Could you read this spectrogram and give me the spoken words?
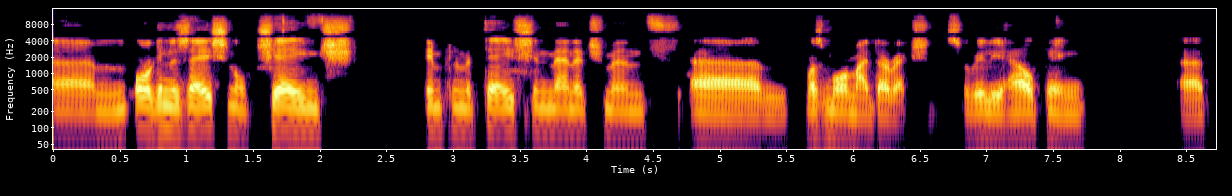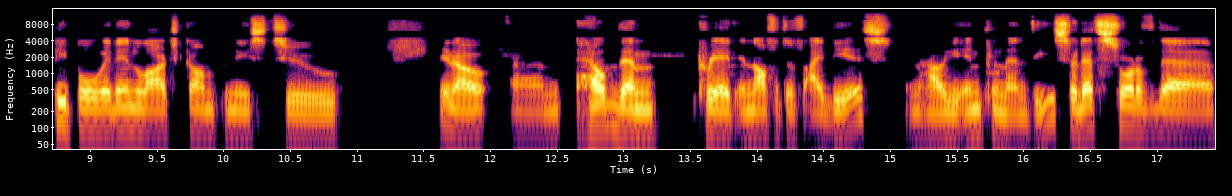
um, organizational change, implementation management um, was more my direction. So really helping uh, people within large companies to, you know, um, help them create innovative ideas and how you implement these. So that's sort of the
